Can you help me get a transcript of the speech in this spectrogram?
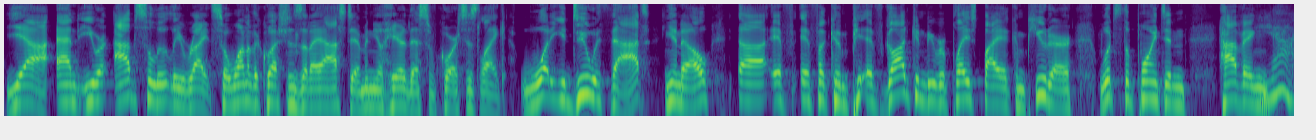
Yeah, and you are absolutely right. So one of the questions that I asked him, and you'll hear this, of course, is like, what do you do with that? You know, uh, if if a compu- if God can be replaced by a computer, what's the point in having Yeah.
